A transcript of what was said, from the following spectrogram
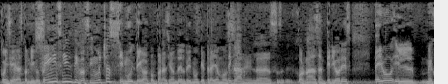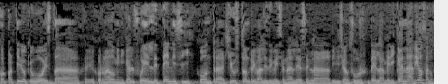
¿Coincidirás conmigo? Sí, sí, digo, sin muchas. Sin mu- digo, a comparación del ritmo que traíamos Sí, claro. en las jornadas anteriores. Pero el mejor partido que hubo esta eh, jornada dominical fue el de Tennessee contra Houston, rivales divisionales en la división sur de la americana. Adiós a los,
